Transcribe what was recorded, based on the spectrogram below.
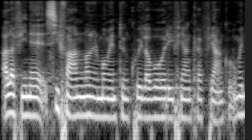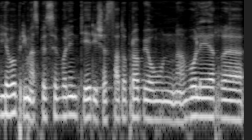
alla fine si fanno nel momento in cui lavori fianco a fianco. Come dicevo prima, spesso e volentieri c'è stato proprio un voler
